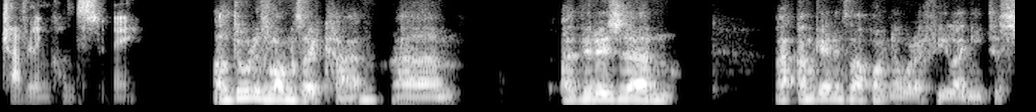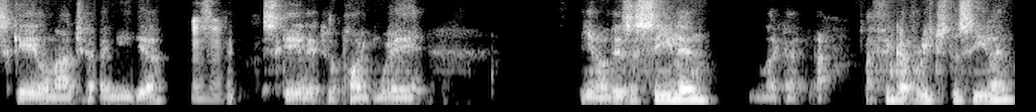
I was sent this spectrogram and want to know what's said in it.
traveling constantly? I'll do it as long as I can. Um, uh, there is, um, I, I'm getting to that point now where I feel I need to scale Magic Eye Media, hmm scale it to a point where, you know, there's a ceiling. Like I, I think I've reached the ceiling,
